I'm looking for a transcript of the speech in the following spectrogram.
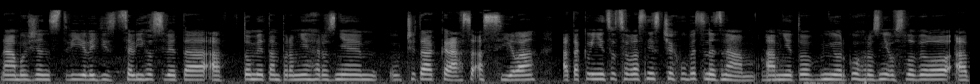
náboženství, lidi z celého světa a v tom je tam pro mě hrozně určitá krása a síla a takový něco, co vlastně z Čech vůbec neznám. A mě to v New Yorku hrozně oslovilo a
